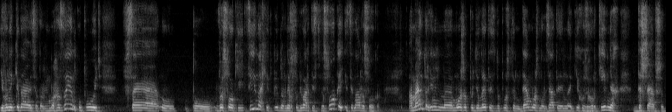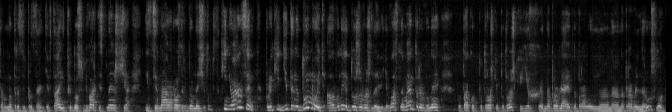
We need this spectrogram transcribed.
і вони кидаються там в магазин, купують все ну по високих цінах. Відповідно, в них собівартість висока і ціна висока. А ментор він е, може поділитись, допустимо, де можна взяти на якихось гуртівнях дешевше, там на 30%, та і відповідно собівартість нижча, і ціна роздрібна нижча. Тобто такі нюанси, про які діти не думають, але вони є дуже важливі. І власне ментори вони отак, от потрошки-потрошки їх направляють на правильне, на, на правильне русло,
